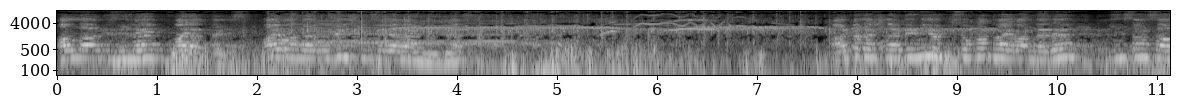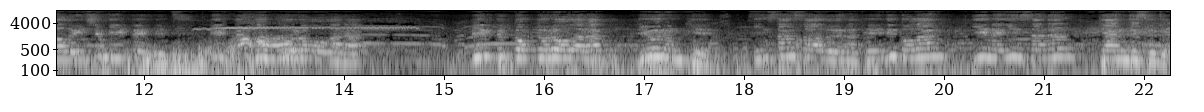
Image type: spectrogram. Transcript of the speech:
Allah'ın izniyle hayattayız. Hayvanlarımızı hiç kimseye vermeyeceğiz. Arkadaşlar deniyor ki sokak hayvanları insan sağlığı için bir tehdit. Bir tıp doktoru olarak bir tıp doktoru olarak diyorum ki insan sağlığına tehdit olan yine insanın kendisidir.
